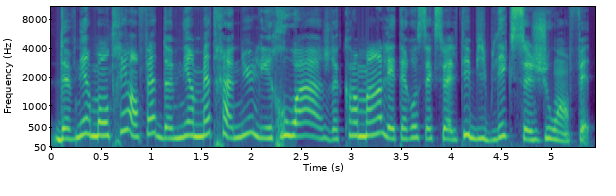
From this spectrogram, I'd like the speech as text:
de venir montrer, en fait, de venir mettre à nu les rouages de comment l'hétérosexualité biblique se joue, en fait.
